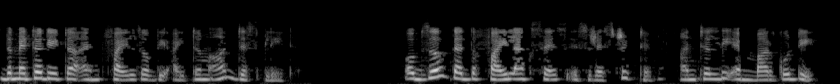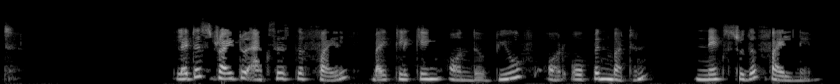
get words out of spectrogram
The metadata and files of the item are displayed. Observe that the file access is restricted until the embargo date. Let us try to access the file by clicking on the View or Open button next to the file name.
